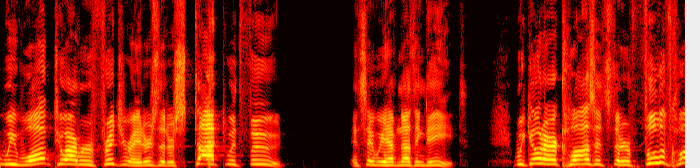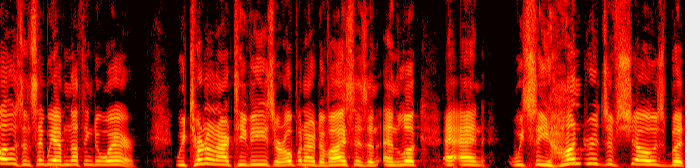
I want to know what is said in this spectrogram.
We walk to our refrigerators that are stocked with food and say we have nothing to eat. We go to our closets that are full of clothes and say we have nothing to wear. We turn on our TVs or open our devices and, and look, and we see hundreds of shows, but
